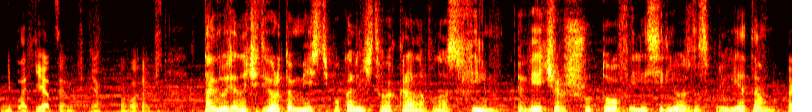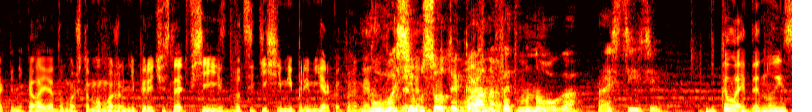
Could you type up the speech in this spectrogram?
неплохие оценочки. Вот, так что так, друзья, на четвертом месте по количеству экранов у нас фильм «Вечер шутов» или «Серьезно с приветом». Так, Николай, я думаю, что мы можем не перечислять все из 27 премьер, которые на Ну, 800 неделе. экранов Важно... — это много, простите. Николай, да ну из,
